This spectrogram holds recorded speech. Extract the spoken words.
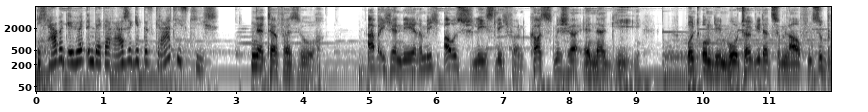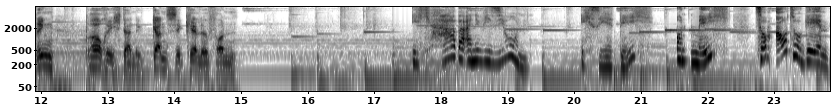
Ich habe gehört, in der Garage gibt es Gratis-Quiche. Netter Versuch. Aber ich ernähre mich ausschließlich von kosmischer Energie. Und um den Motor wieder zum Laufen zu bringen, brauche ich da eine ganze Kelle von... Ich habe eine Vision. Ich sehe dich und mich zum Auto gehen.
